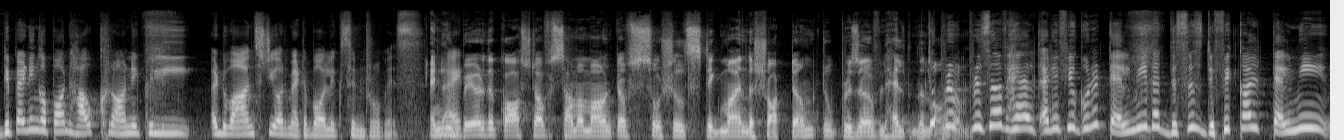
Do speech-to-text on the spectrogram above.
depending upon how chronically advanced your metabolic syndrome is. And you bear the cost of some amount of social stigma in the short term to preserve health in the to long pre- term. preserve health. And if you're going to tell me that this is difficult, tell me,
